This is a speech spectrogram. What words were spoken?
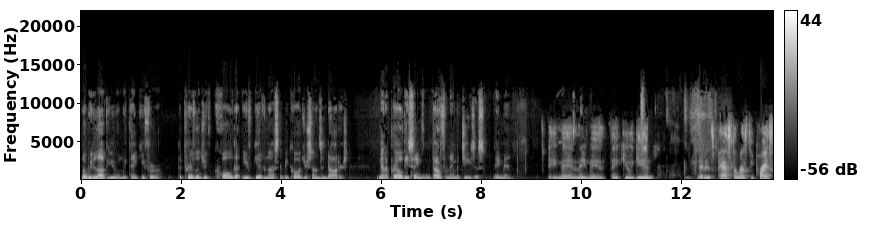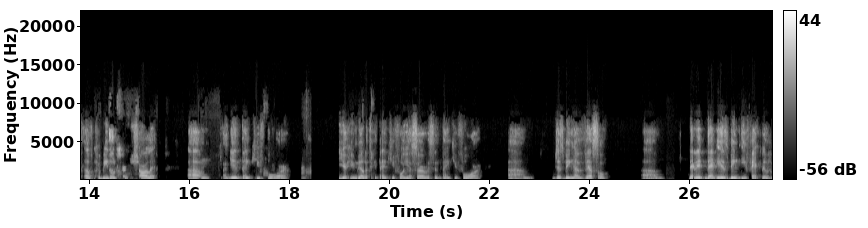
Lord, we love you and we thank you for the privilege you've called you've given us to be called your sons and daughters. And I pray all these things in the powerful name of Jesus. Amen. Amen and amen. Thank you again. That is Pastor Rusty Price of Camino Church Charlotte. Um, again, thank you for your humility. Thank you for your service, and thank you for um, just being a vessel um, that it, that is being effective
